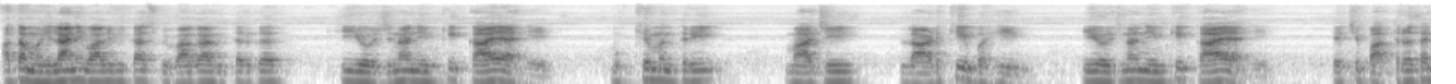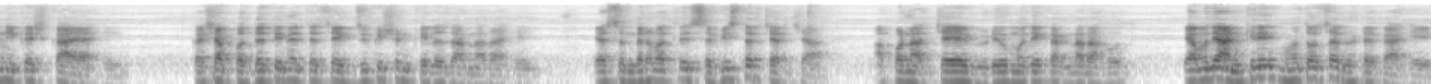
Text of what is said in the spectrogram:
आता महिला आणि बालविकास विभागाअंतर्गत ही योजना नेमकी काय आहे? मुख्यमंत्री माझी लाडकी बहीण ही योजना नेमकी काय आहे? त्याची पात्रता निकष काय आहे? कशा पद्धतीने त्याचं एक्झिक्युशन केलं जाणार आहे? या संदर्भातली सविस्तर चर्चा आपण आजच्या या व्हिडिओमध्ये करणार आहोत. यामध्ये आणखीन एक महत्त्वाचा घटक आहे.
